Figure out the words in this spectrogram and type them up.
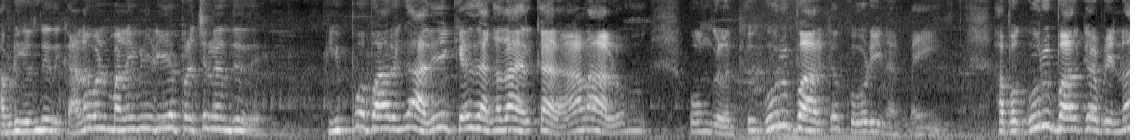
அப்படி இருந்தது. கணவன் மனைவியிடையே பிரச்சனை இருந்தது. இப்போ பாருங்கள் அதே கேது அங்கே தான் இருக்கார். ஆனாலும் உங்களுக்கு குரு பார்க்க கோடி நன்மை. அப்போ குரு பார்க்க அப்படின்னா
